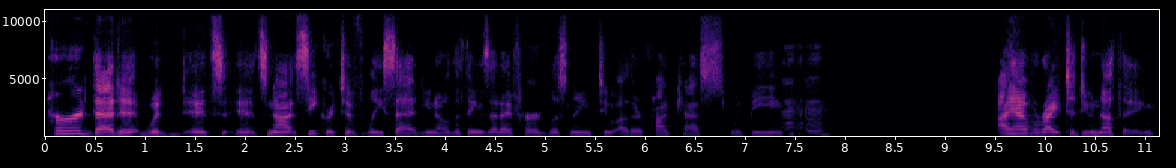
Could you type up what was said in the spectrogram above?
heard that it would it's it's not secretively said you know the things that i've heard listening to other podcasts would be mm-hmm. i have a right to do nothing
